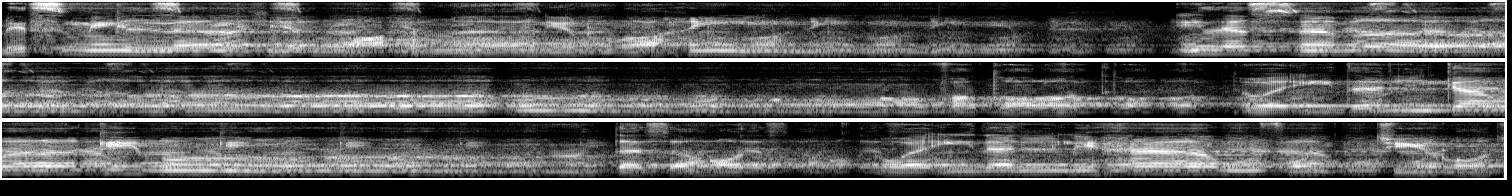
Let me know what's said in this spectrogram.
بسم الله الرحمن الرحيم. إذا السماء فطرت وإذا الكواكب انتثرت وإذا البحار فجرت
